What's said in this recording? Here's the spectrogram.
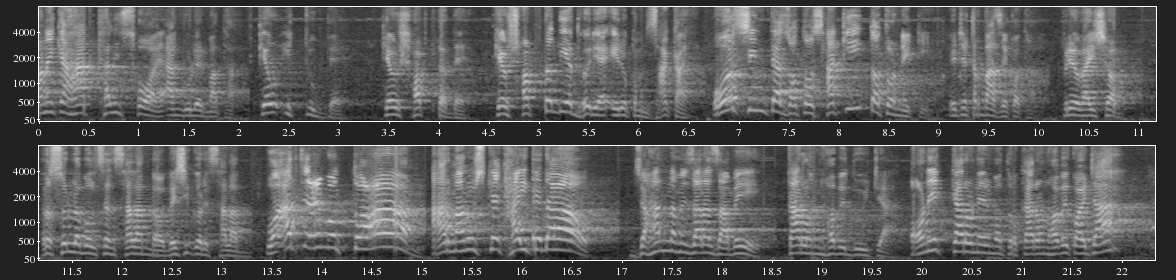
অনেকে হাত খালি ছোয়ায় আঙ্গুলের মাথা। কেউ ইটুক দেয়, কেউ সবটা দেয়, কেউ সবটা দিয়ে ধরিয়া এরকম ঝাঁকায়। ওর চিন্তা যত সাকি তত নেকি। এটা একটা বাজে কথা। প্রিয় ভাই সব রসুল্লাহ বলছেন, সালাম দাও, বেশি করে সালাম আর মানুষকে খাইতে দাও। জাহান নামে যারা যাবে, কারণ হবে দুইটা। অনেক কারণের মতো। কারণ হবে কয়টা?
